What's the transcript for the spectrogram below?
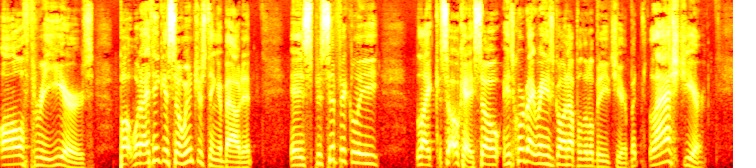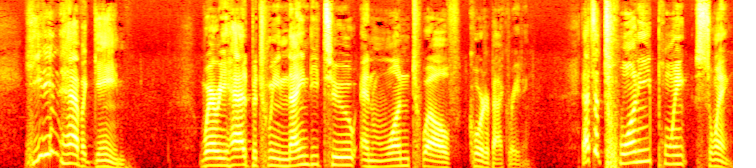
all three years. But what I think is so interesting about it is specifically like so. Okay, so his quarterback rating has gone up a little bit each year, but last year he didn't have a game where he had between 92 and 112 quarterback rating. That's a 20 point swing.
